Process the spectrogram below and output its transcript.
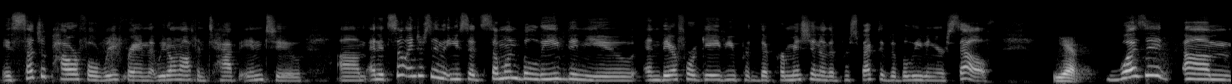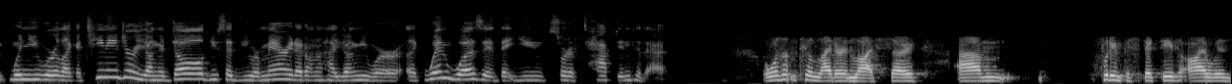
is such a powerful reframe that we don't often tap into. Um, and it's so interesting that you said someone believed in you and therefore gave you the permission or the perspective to believe in yourself. Yeah. Was it um, when you were like a teenager, a young adult? You said you were married. I don't know how young you were. Like, when was it that you sort of tapped into that? It wasn't until later in life. So, um, put in perspective, I was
